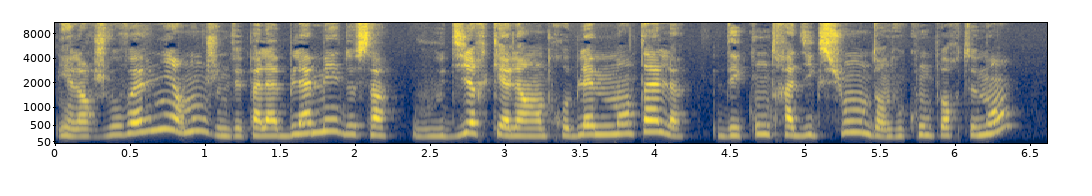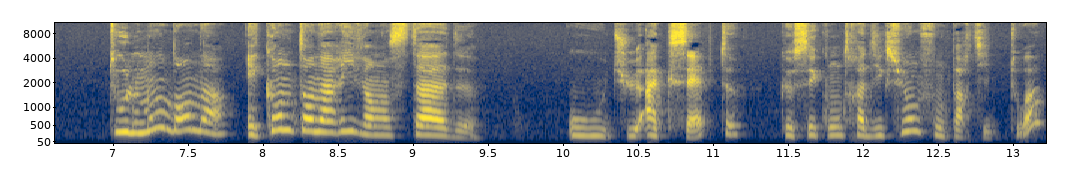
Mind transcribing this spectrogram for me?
Et alors je vous vois venir, non, je ne vais pas la blâmer de ça. Ou dire qu'elle a un problème mental, des contradictions dans nos comportements, tout le monde en a. Et quand t'en arrives à un stade où tu acceptes que ces contradictions font partie de toi,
